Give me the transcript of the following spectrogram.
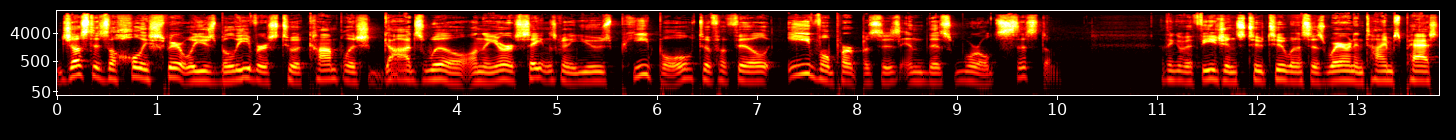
just as the Holy Spirit will use believers to accomplish God's will on the earth, Satan's going to use people to fulfill evil purposes in this world system. I think of Ephesians 2 2 when it says, Wherein in times past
